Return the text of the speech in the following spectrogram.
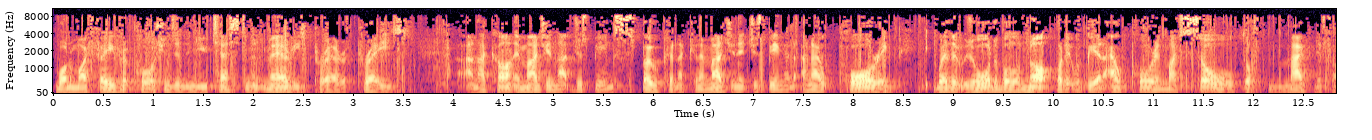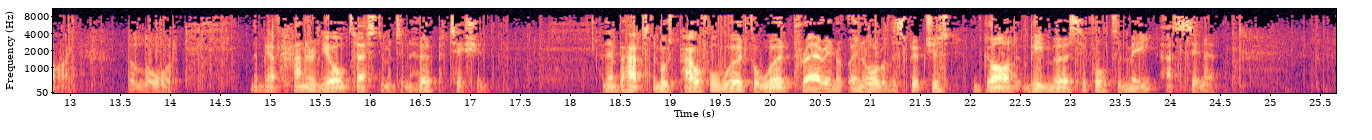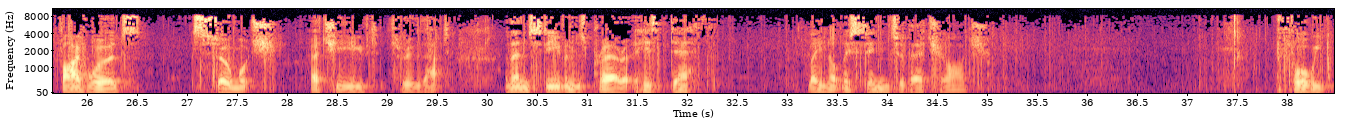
One of my favourite portions in the New Testament, Mary's prayer of praise. And I can't imagine that just being spoken. I can imagine it just being an, an outpouring, whether it was audible or not, but it would be an outpouring. My soul doth magnify the Lord. Then we have Hannah in the Old Testament and her petition. And then perhaps the most powerful word for word prayer in, in all of the scriptures, God be merciful to me, a sinner. Five words, so much achieved through that. And then Stephen's prayer at his death, lay not this sin to their charge. Before we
